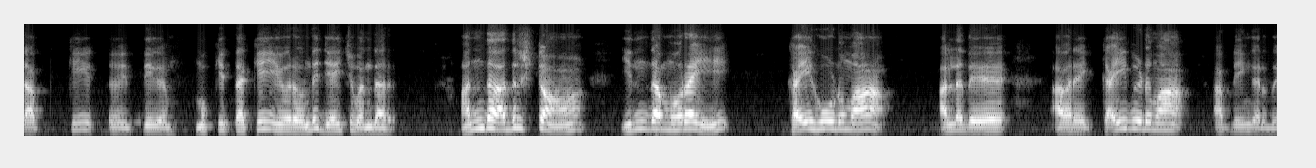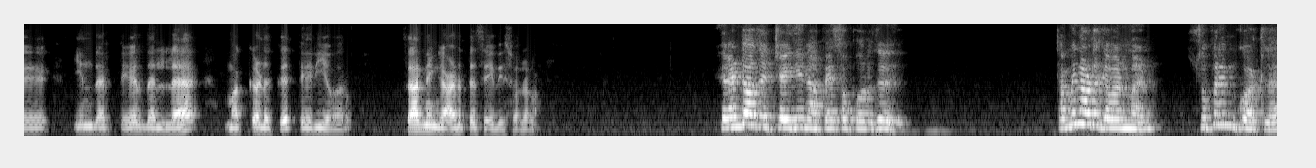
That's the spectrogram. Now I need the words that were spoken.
தக்கி முக்கி தக்கி இவர் வந்து ஜெயிச்சு வந்தார். அந்த அதிர்ஷ்டம் இந்த முறை கைகூடுமா? அல்லது அவரை கைவிடுமா? அப்படிங்கிறது இந்த தேர்தல்ல மக்களுக்கு தெரிய வரும். சார் நீங்க அடுத்த செய்தி சொல்லலாம். இரண்டாவது செய்தி நான் பேச போறது தமிழ்நாடு கவர்மெண்ட் சுப்ரீம் கோர்ட்டில்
